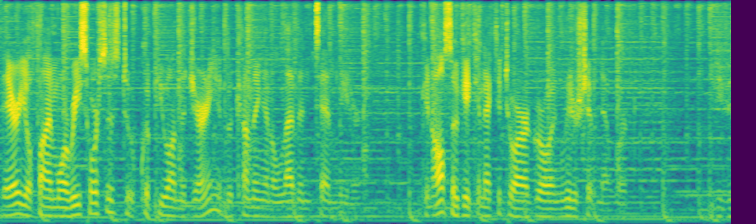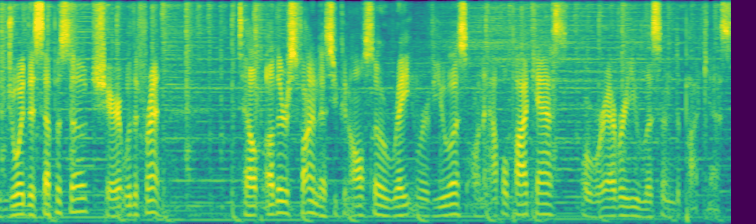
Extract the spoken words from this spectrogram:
There, you'll find more resources to equip you on the journey of becoming an 1110 leader. You can also get connected to our growing leadership network. If you've enjoyed this episode, share it with a friend. To help others find us, you can also rate and review us on Apple Podcasts or wherever you listen to podcasts.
